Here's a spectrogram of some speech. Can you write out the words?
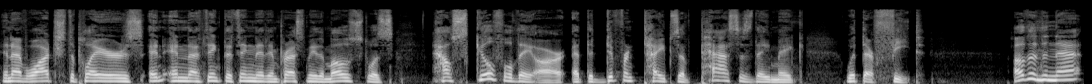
and I've watched the players, and and I think the thing that impressed me the most was how skillful they are at the different types of passes they make with their feet. Other than that,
